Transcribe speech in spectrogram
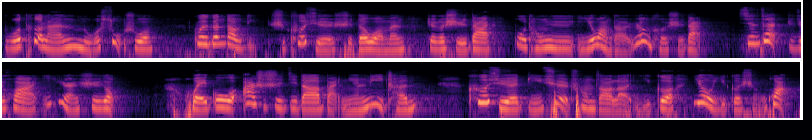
伯特兰·罗素说：“归根到底是科学使得我们这个时代不同于以往的任何时代。”现在这句话依然适用。回顾二十世纪的百年历程，科学的确创造了一个又一个神话。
